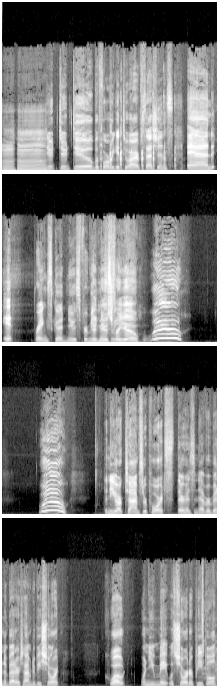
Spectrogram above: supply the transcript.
Mhm. Do do do before we get to our obsessions, and it brings good news for me. Good news for you. Woo! Woo! The New York Times reports there has never been a better time to be short. Quote, when you mate with shorter people,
